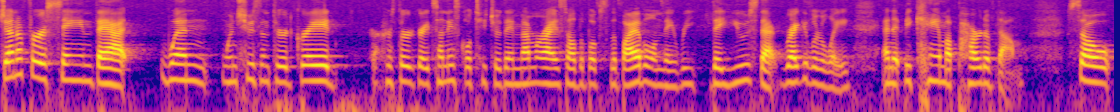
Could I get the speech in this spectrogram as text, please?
Jennifer is saying that when when she was in third grade, her third grade Sunday school teacher, they memorized all the books of the Bible and they, re- they used that regularly and it became a part of them. So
